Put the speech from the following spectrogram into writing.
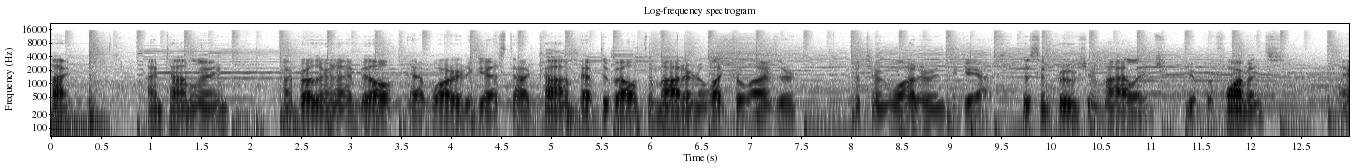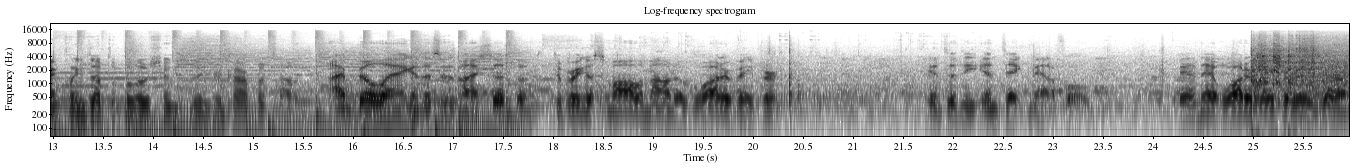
Hi, I'm Tom Lang. My brother and I, Bill, at water2gas.com have developed a modern electrolyzer to turn water into gas. This improves your mileage, your performance, and cleans up the pollution that your car puts out. I'm Bill Lang and this is my system to bring a small amount of water vapor into the intake manifold. And that water vapor is, uh,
